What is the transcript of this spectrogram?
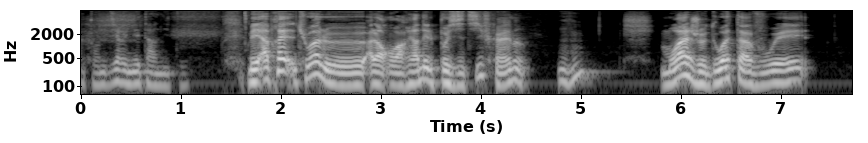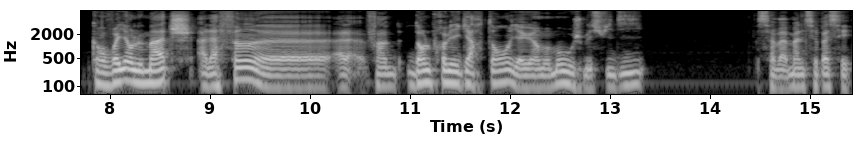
Autant dire une éternité. mais après tu vois le alors on va regarder le positif quand même Mhm. moi je dois t'avouer qu'en voyant le match à la fin euh, à la- enfin dans le premier quart-temps il y a eu un moment où je me suis dit ça va mal se passer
